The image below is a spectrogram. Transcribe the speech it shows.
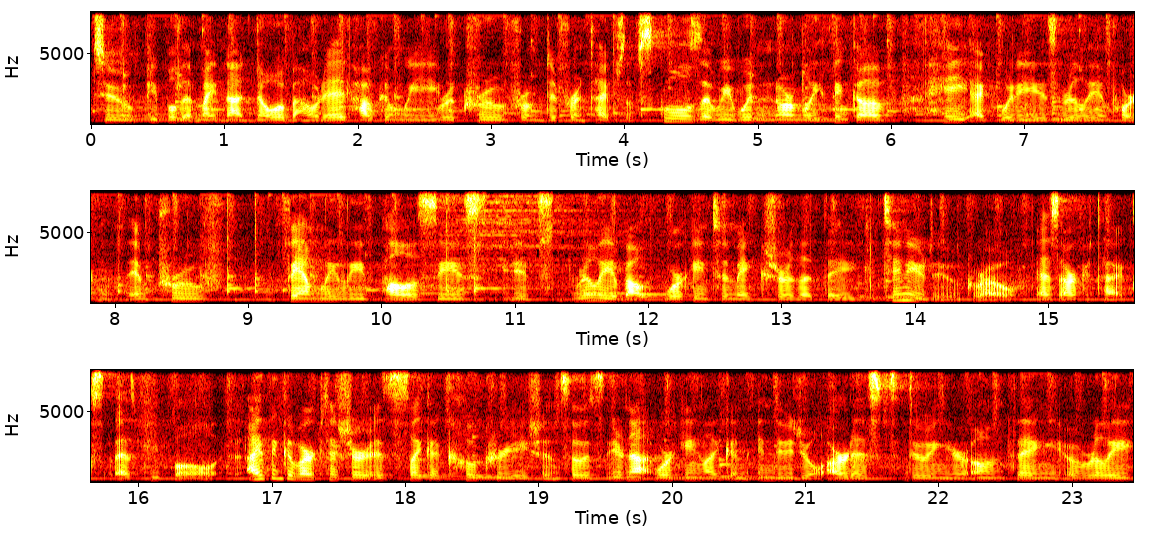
to people that might not know about it? How can we recruit from different types of schools that we wouldn't normally think of? Pay equity is really important. Improve family leave policies. It's really about working to make sure that they continue to grow as architects, as people. I think of architecture as like a co-creation. So it's, you're not working like an individual artist doing your own thing. You're really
